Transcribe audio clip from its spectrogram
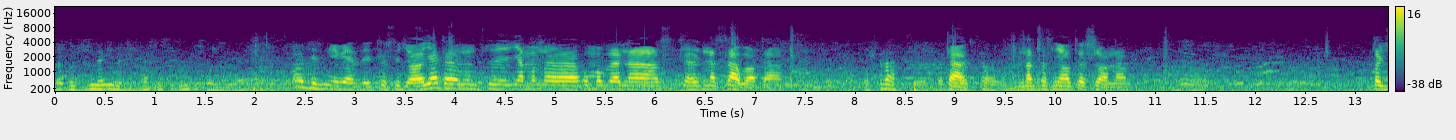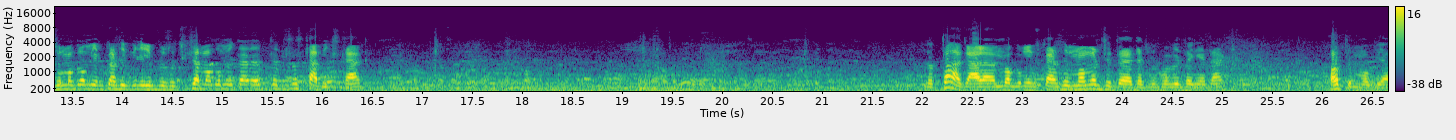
Na godzinę ile? 19,70, nie? Gdzieś mniej więcej, coś takiego. Ja, tam, ja mam e, umowę na, na stałe, tak. O pracę, tak, Tak, na na czas nieokreślony. Także mogą mnie w każdej chwili wyrzucić, a mogą mnie te- te zostawić, tak? No tak, ale mogą mi w każdym momencie te- dać wypowiedzenie, tak? O tym mówię.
